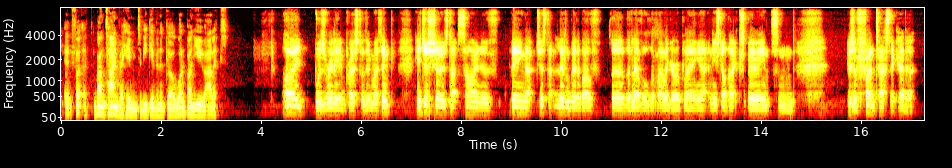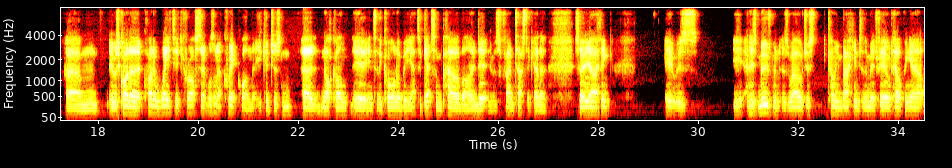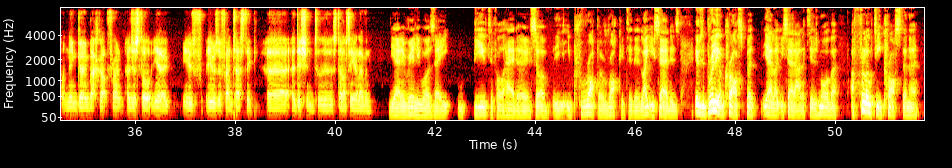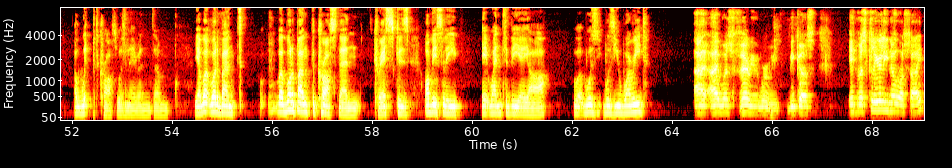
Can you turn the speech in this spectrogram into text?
uh, for, about time for him to be given a go. What about you, Alex? I was really impressed with him. I think he just shows that sign of being that just that little bit above the the level that Malaga are playing at, and he's got that experience, and it was a fantastic header. Um, it was quite a quite a weighted cross. It wasn't a quick one that he could just uh, knock on uh, into the corner, but he had to get some power behind it, and it was a fantastic header. So yeah, I think it was, and his movement as well, just coming back into the midfield, helping out, and then going back up front. I just thought, you know, he was he was a fantastic uh, addition to the starting eleven. Yeah, it really was a beautiful header. Sort of, he proper rocketed it. Like you said, it was, it was a brilliant cross. But yeah, like you said, Alex, it was more of a, a floaty cross than a, a whipped cross, wasn't it? And um, yeah, what, what about well, what about the cross then, Chris? Because obviously it went to VAR. Was was you worried? I I was very worried because it was clearly no offside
